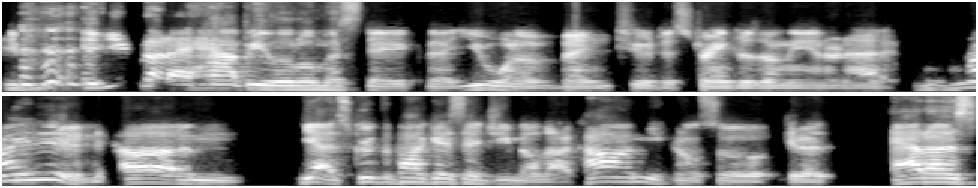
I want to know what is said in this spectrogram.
if, if, you've got a happy little mistake that you want to vent to to strangers on the internet, write in. Um, yeah, screwupthepodcast at gmail.com. You can also get a, at us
